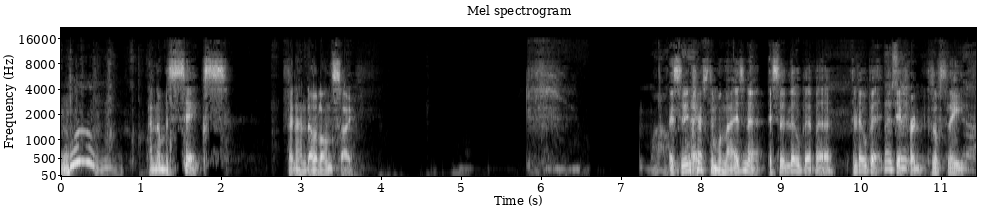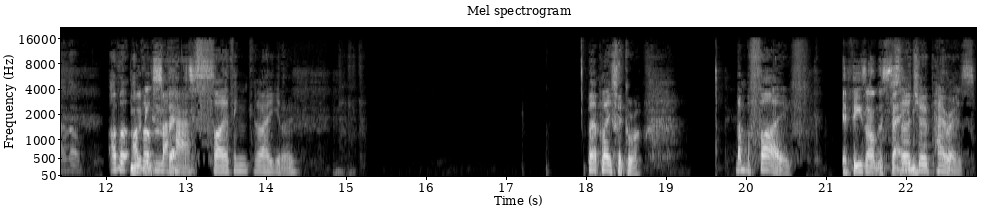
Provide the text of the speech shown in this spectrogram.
Mm. And number six, Fernando Alonso. Wow. It's an okay. interesting one, that isn't it? It's a little bit of a, a little bit it? different because obviously Other, You other wouldn't expect- hats, I think I, you know. Fair play, Segura. Number five, if these aren't the same, Sergio Perez.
